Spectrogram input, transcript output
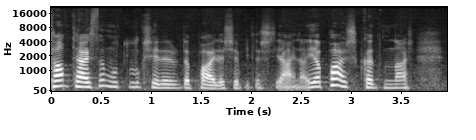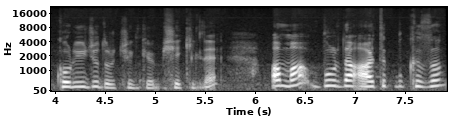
tam tersine mutluluk şeyleri de paylaşabilir. Yani yapar kadınlar. Koruyucudur çünkü bir şekilde. Ama burada artık bu kızın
